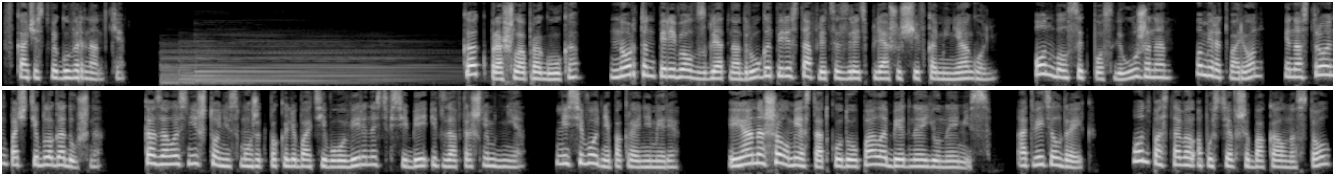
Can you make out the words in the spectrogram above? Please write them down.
в качестве гувернантки. Как прошла прогулка? Нортон перевел взгляд на друга, перестав лицезреть пляшущий в камине огонь. Он был сыт после ужина, умиротворен и настроен почти благодушно. Казалось, ничто не сможет поколебать его уверенность в себе и в завтрашнем дне. Не сегодня, по крайней мере. «Я нашел место, откуда упала бедная юная мисс», — ответил Дрейк. Он поставил опустевший бокал на стол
